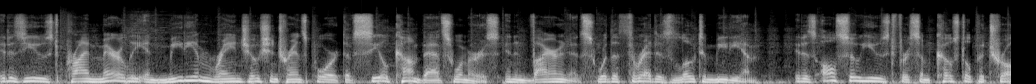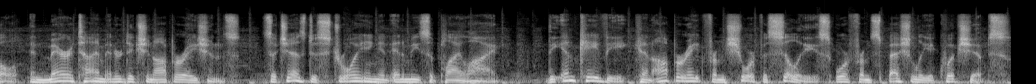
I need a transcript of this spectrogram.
it is used primarily in medium-range ocean transport of SEAL combat swimmers in environments where the threat is low to medium. It is also used for some coastal patrol and maritime interdiction operations, such as destroying an enemy supply line. The MKV can operate from shore facilities or from specially equipped ships.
